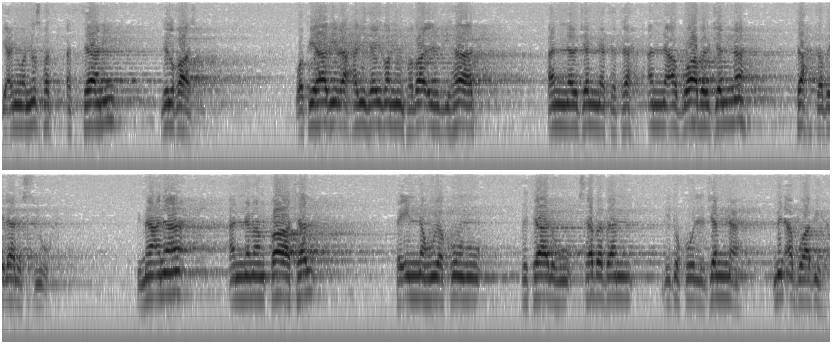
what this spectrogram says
يعني والنصف الثاني للغازي. وفي هذه الأحاديث أيضا من فضائل الجهاد أن الجنة تحت أن أبواب الجنة تحت ظلال السيوف. بمعنى أن من قاتل فإنه يكون قتاله سببا لدخول الجنة من أبوابها.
